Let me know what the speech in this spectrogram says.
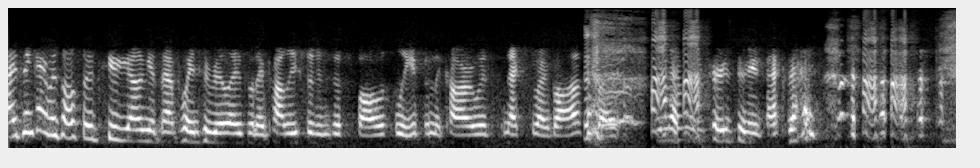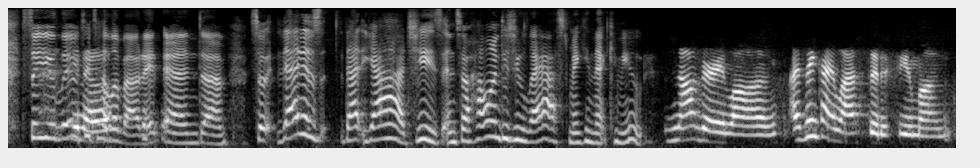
I think I was also too young at that point to realize that I probably shouldn't just fall asleep in the car with next to my boss, but it never occurred to me back then. so you lived you to tell about it, and um, so that is that. Yeah, geez. And so how long did you last making that commute? Not very long. I think I lasted a few months.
